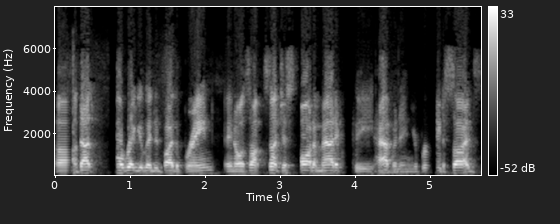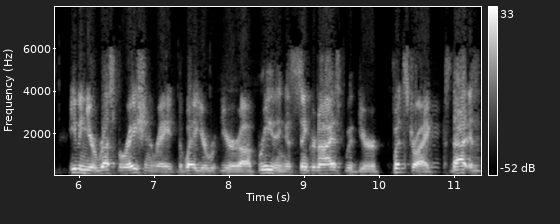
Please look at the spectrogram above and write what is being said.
Uh, that all regulated by the brain. You know, it's not it's not just automatically happening. Your brain decides. Even your respiration rate, the way your your uh, breathing is synchronized with your foot strikes, that is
